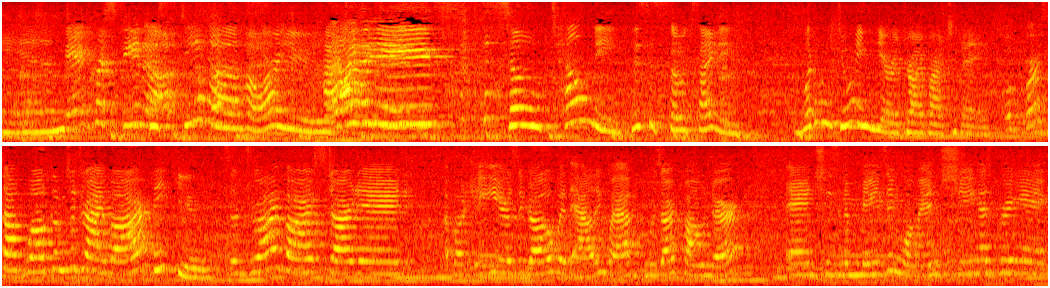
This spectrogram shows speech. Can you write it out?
and And Christina. Christina. How are you? Hi, Denise. So tell me, this is so exciting. What are we doing here at Drybar today? Well, first off, welcome to Drybar. Thank you. So Drybar started about eight years ago with Alli Webb, who's our founder, and she's an amazing woman. She has bringing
